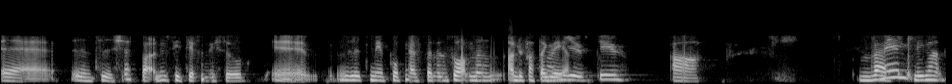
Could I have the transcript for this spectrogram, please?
eh, i en t-shirt bara. Nu sitter jag förvisso eh, lite mer påpälsad än så, men ja, du fattar Man grejen. njuter ju. Ja. Verkligen.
